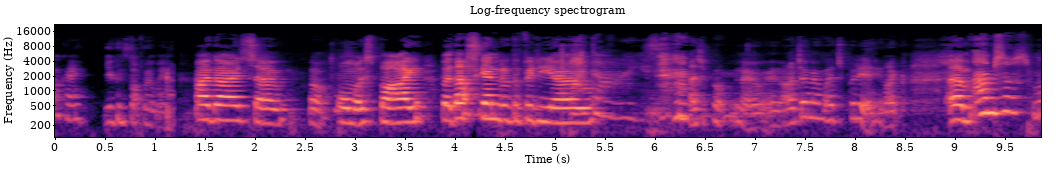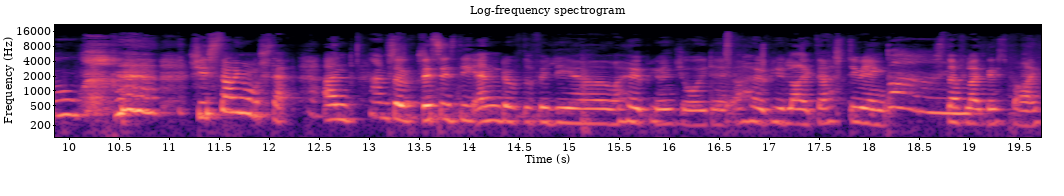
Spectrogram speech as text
Okay, you can stop filming. Hi guys, so, well, almost bye, but that's the end of the video. I should probably know, I don't know where to put it, like, um, I'm so small. she's standing on a step, and I'm so this is the end of the video. I hope you enjoyed it. I hope you liked us doing Bye. stuff like this. Bye.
